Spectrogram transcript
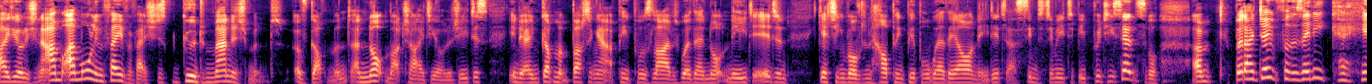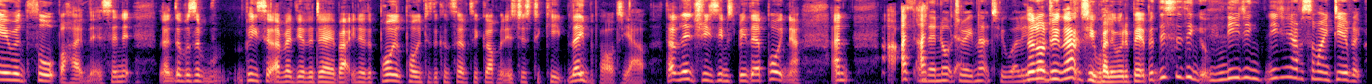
ideology. Now, I'm, I'm all in favour of actually just good management of government and not much ideology, just, you know, and government butting out of people's lives where they're not needed and getting involved in helping people where they are needed. That seems to me to be pretty sensible. Um, but I don't feel there's any coherent thought behind this. And it, there was a piece that I read the other day about, you know, the point point of the Conservative government is just to keep Labour Party out. That literally seems to be their point now. And, I, and they're not doing that too well. Either. They're not doing that too well, it would appear. But this is the thing, needing needing to have some idea of like,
